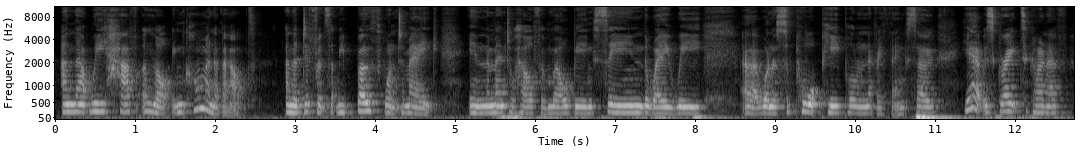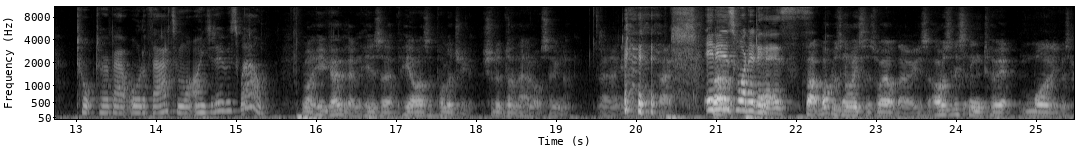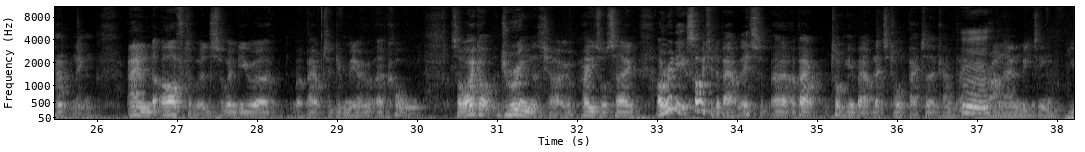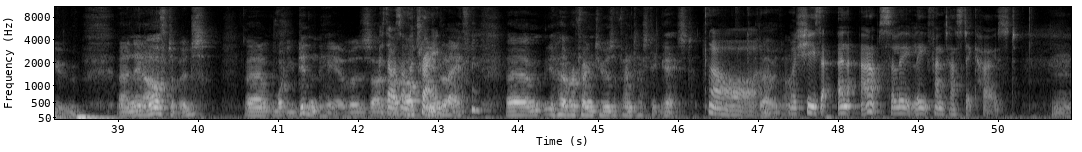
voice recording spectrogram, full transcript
and that we have a lot in common about and the difference that we both want to make in the mental health and well-being scene the way we uh, want to support people and everything so yeah it was great to kind of talk to her about all of that and what i do as well Well, here you go then. Here's a PR's apology. Should have done that a lot sooner. Uh, in actual fact. It is what it is But what was nice as well, though, is I was listening to it while it was happening, and afterwards when you were about to give me a, a call. So I got during the show Hazel saying, "I'm really excited about this, uh, about talking about Let's Talk Better campaign we run and meeting you." And then afterwards. Um, what you didn't hear was uh, was on the after train. you left, um, her referring to you as a fantastic guest. Oh well she's an absolutely fantastic host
